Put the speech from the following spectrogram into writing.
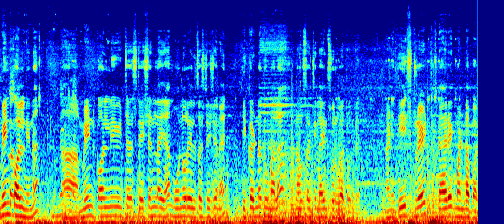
Mint Colony. ना? हा. मिंट कॉलनीच्या स्टेशनला या. मोनोरेलचं स्टेशन आहे. तिकडनं तुम्हाला नवसाची लाईन सुरुवात होते. आणि ती स्ट्रेट डायरेक्ट मंडपात.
